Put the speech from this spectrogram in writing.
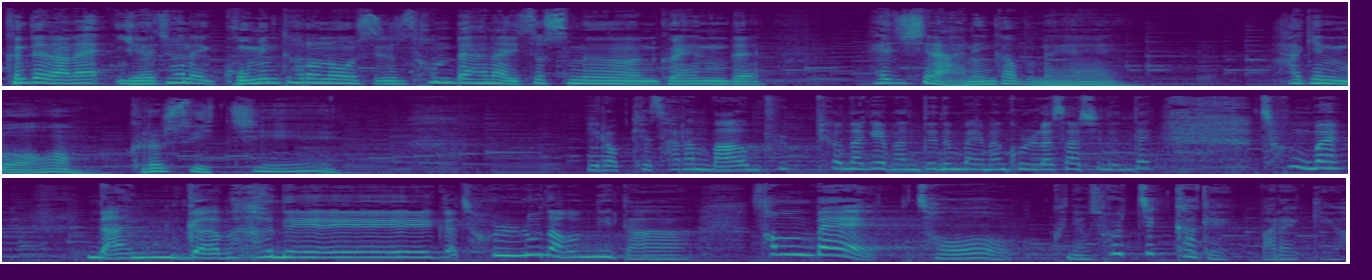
근데 나는 예전에 고민 털어놓을 수 있는 선배 하나 있었으면 그 했는데 혜지 씨는 아닌가 보네. 하긴 뭐 그럴 수 있지. 이렇게 사람 마음 불편하게 만드는 말만 골라서 하시는데 정말 난감한 애가 절로 나옵니다. 선배, 저 그냥 솔직하게 말할게요.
